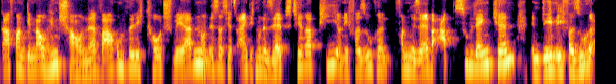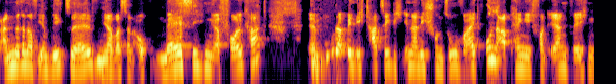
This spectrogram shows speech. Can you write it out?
darf man genau hinschauen, ne? warum will ich Coach werden und ist das jetzt eigentlich nur eine Selbsttherapie und ich versuche von mir selber abzulenken, indem ich versuche, anderen auf ihrem Weg zu helfen, ja, was dann auch mäßigen Erfolg hat. Ähm, oder bin ich tatsächlich innerlich schon so weit, unabhängig von irgendwelchen,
